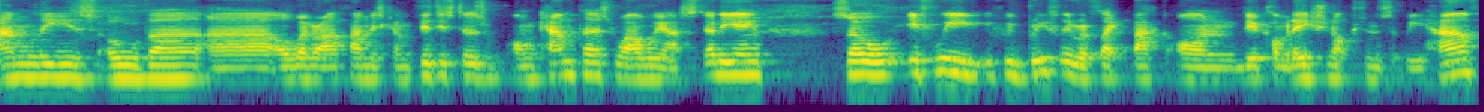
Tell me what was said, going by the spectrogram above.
families over uh, or whether our families can visit us on campus while we are studying. So if we if we briefly reflect back on the accommodation options that we have,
